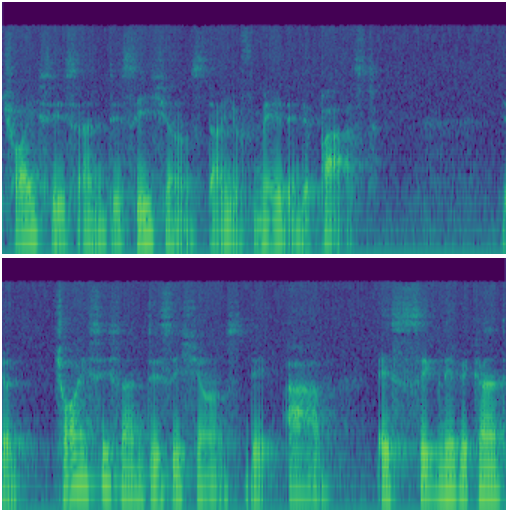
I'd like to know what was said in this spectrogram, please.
choices and decisions that you've made in the past. Your choices and decisions, they have a significant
